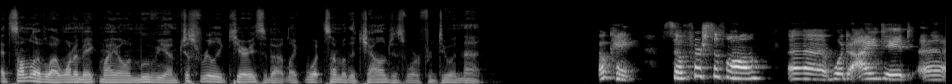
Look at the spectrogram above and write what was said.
At some level, I want to make my own movie. I'm just really curious about like what some of the challenges were for doing that. Okay, so first of all, uh, what I did, uh,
